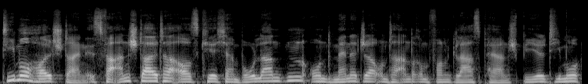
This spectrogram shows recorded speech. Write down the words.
Timo Holstein ist Veranstalter aus Kirchheim-Bolanden und Manager unter anderem von Glasperlenspiel. Timo,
